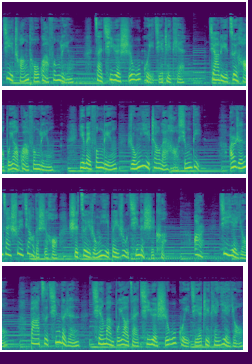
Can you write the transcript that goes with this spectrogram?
忌床头挂风铃，在七月十五鬼节这天，家里最好不要挂风铃，因为风铃容易招来好兄弟，而人在睡觉的时候是最容易被入侵的时刻。二忌夜游，八字轻的人千万不要在七月十五鬼节这天夜游，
